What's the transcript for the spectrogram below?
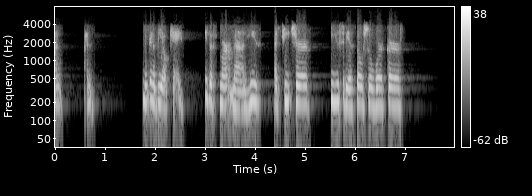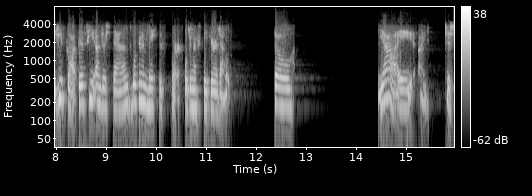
I'm I'm we're gonna be okay. He's a smart man. He's a teacher. He used to be a social worker. He's got this. He understands. We're gonna make this work. We're gonna figure it out. So yeah, I I just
